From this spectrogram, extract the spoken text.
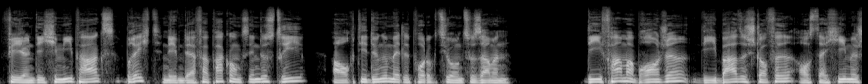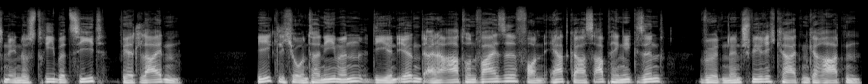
Fehlen die Chemieparks, bricht neben der Verpackungsindustrie auch die Düngemittelproduktion zusammen. Die Pharmabranche, die Basisstoffe aus der chemischen Industrie bezieht, wird leiden. Jegliche Unternehmen, die in irgendeiner Art und Weise von Erdgas abhängig sind, würden in Schwierigkeiten geraten.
